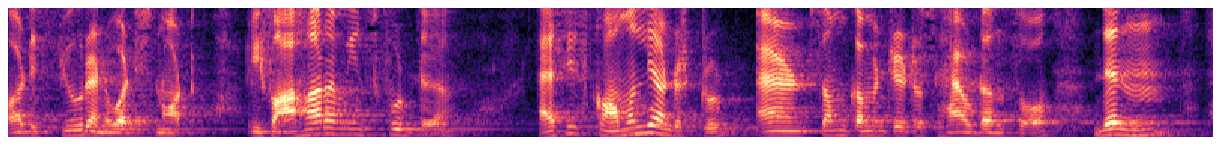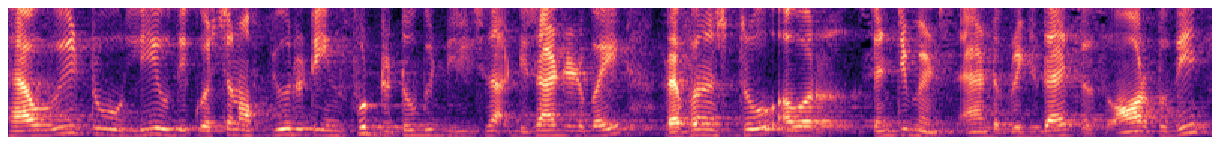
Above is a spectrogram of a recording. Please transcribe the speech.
what is pure and what is not. If ahara means food, as is commonly understood, and some commentators have done so, then have we to leave the question of purity in food to be decided by reference to our sentiments and prejudices or to the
